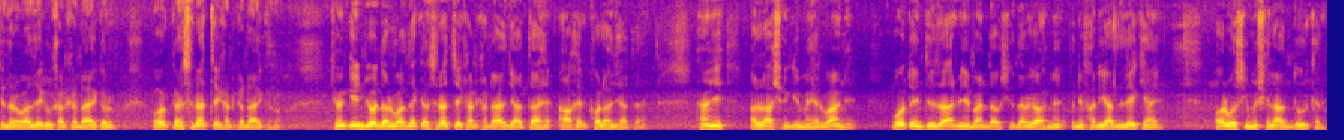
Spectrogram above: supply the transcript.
کے دروازے کو کھٹکھٹایا کرو اور کثرت سے کھٹکھٹایا کرو۔ کیونکہ جو دروازہ کثرت سے کھٹکھٹایا جاتا ہے، آخر کھولا جاتا ہے۔ ہاں جی اللہ چونکہ مہربان ہے۔ وہ تو انتظار میں بندہ، اس کی درگاہ میں اپنی فریاد لے کے آئے اور وہ اس کی مشکلات دور کریں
